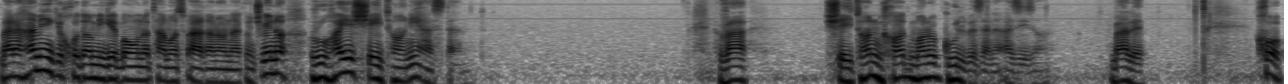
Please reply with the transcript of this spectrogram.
برای همینی که خدا میگه با اونا تماس برقرار نکن چون اینا روحهای شیطانی هستند. و شیطان می‌خواد ما رو گول بزنه عزیزان. بله. خب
